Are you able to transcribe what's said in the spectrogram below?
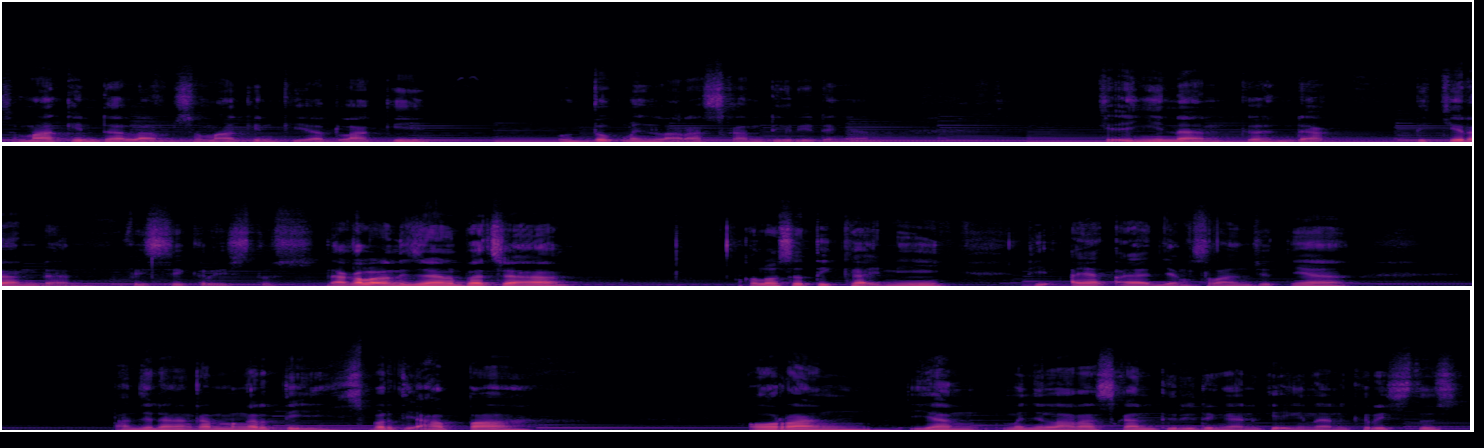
semakin dalam, semakin giat lagi untuk menyelaraskan diri dengan keinginan, kehendak, pikiran, dan visi Kristus. Nah kalau nanti jangan baca, kalau setiga ini di ayat-ayat yang selanjutnya, Panjenengan akan mengerti seperti apa orang yang menyelaraskan diri dengan keinginan Kristus,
